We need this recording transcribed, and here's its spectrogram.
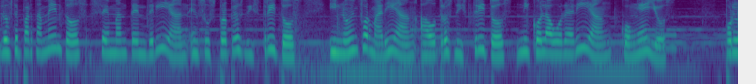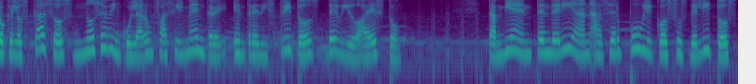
los departamentos se mantendrían en sus propios distritos y no informarían a otros distritos ni colaborarían con ellos por lo que los casos no se vincularon fácilmente entre distritos debido a esto. También tenderían a hacer públicos sus delitos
